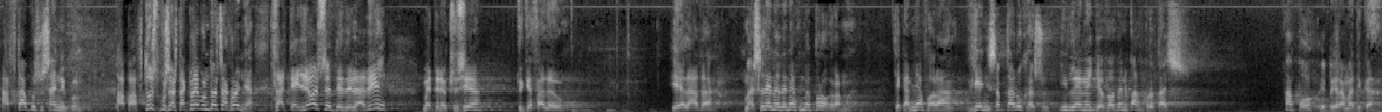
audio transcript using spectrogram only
αυτά που σου ανήκουν. Από αυτούς που σας τα κλέβουν τόσα χρόνια. Θα τελειώσετε δηλαδή με την εξουσία του κεφαλαίου. Η Ελλάδα μας λένε δεν έχουμε πρόγραμμα. Και καμιά φορά βγαίνεις από τα ρούχα σου. Ή λένε και εδώ δεν υπάρχουν προτάσεις. Να πω επιγραμματικά.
